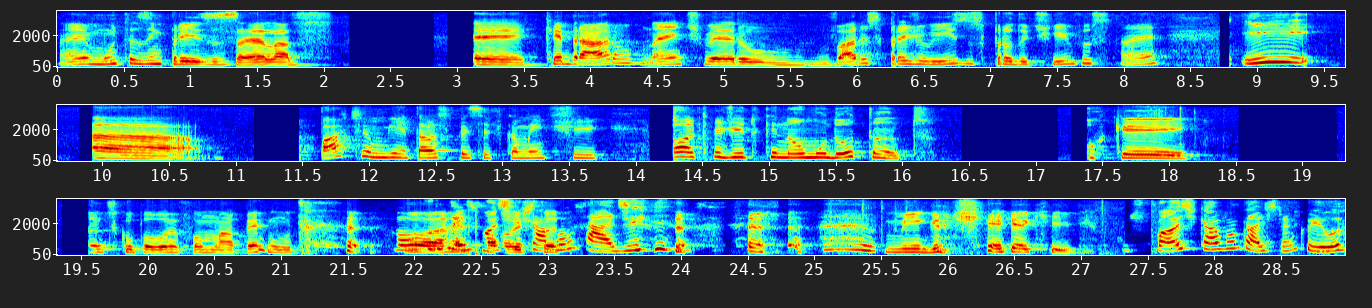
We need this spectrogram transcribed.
Né? Muitas empresas elas é, quebraram, né? tiveram vários prejuízos produtivos, né? e a, a parte ambiental especificamente, eu acredito que não mudou tanto, porque Desculpa, eu vou reformular a pergunta. Bom, tudo bem, pode ficar à vontade. Me enganchei aqui. Pode ficar à vontade, tranquilo.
